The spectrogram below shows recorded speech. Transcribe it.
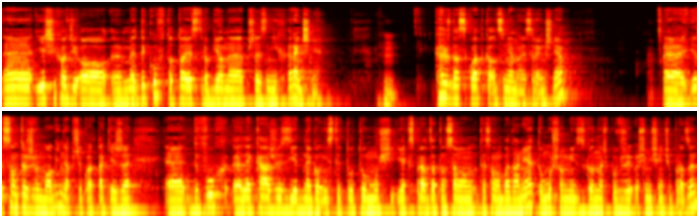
e, jeśli chodzi o e, medyków, to to jest robione przez nich ręcznie. Hmm. Każda składka oceniana jest ręcznie. E, są też wymogi, na przykład takie, że e, dwóch lekarzy z jednego instytutu musi, jak sprawdza tą samą, te samo badanie, to muszą mieć zgodność powyżej 80%,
